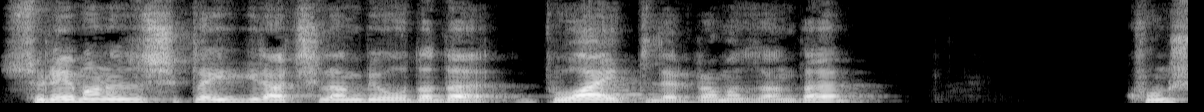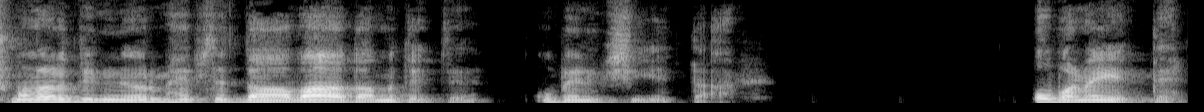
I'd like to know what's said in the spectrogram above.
Süleyman Özışık'la ilgili açılan bir odada dua ettiler Ramazan'da. Konuşmaları dinliyorum. Hepsi dava adamı dedi. O benim için yetti abi. O bana yetti.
